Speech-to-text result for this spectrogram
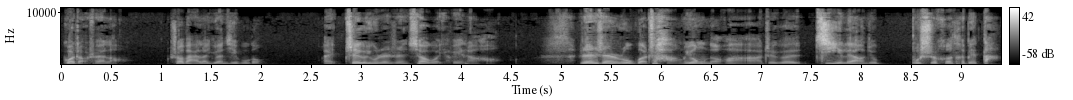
过早衰老，说白了元气不够。哎，这个用人参效果也非常好。人参如果常用的话啊，这个剂量就不适合特别大。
